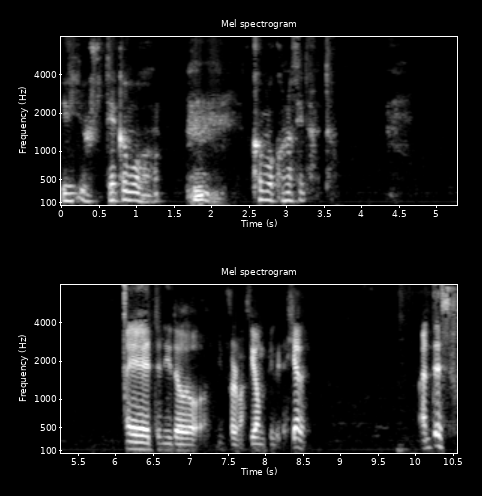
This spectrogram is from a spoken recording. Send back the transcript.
¿Y usted cómo, cómo conoce tanto? He tenido información privilegiada. Antes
